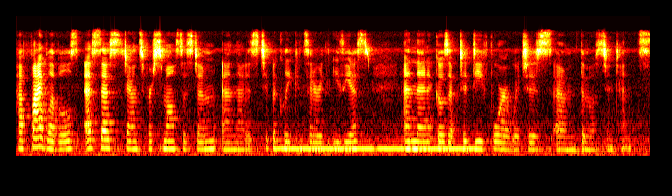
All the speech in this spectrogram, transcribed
have five levels. SS stands for small system, and that is typically considered the easiest. And then it goes up to D4, which is um, the most intense.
